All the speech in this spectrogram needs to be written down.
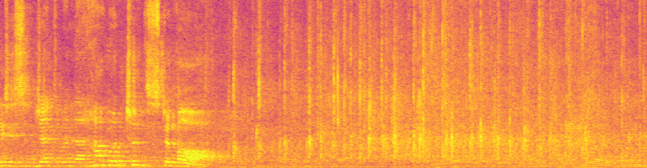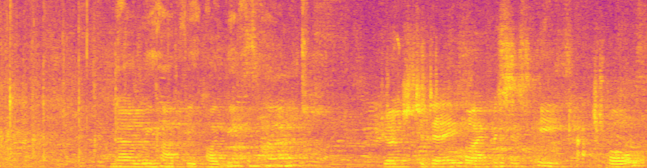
Ladies and gentlemen, the Hamiltonstövare. Now we have the Ibizan Hound, judged today by Mrs. P. Catchpole.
